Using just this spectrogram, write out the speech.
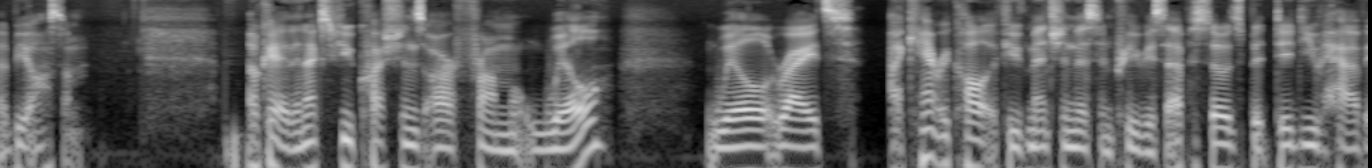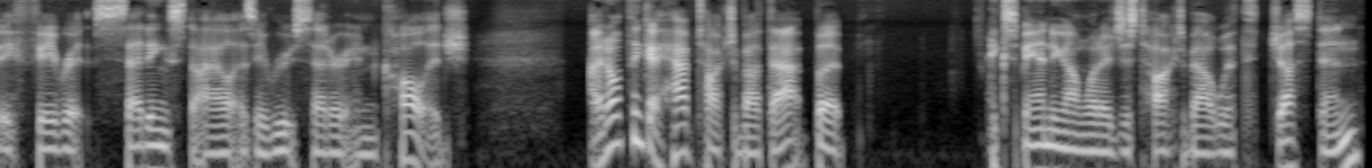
That'd be awesome. Okay, the next few questions are from Will. Will writes, I can't recall if you've mentioned this in previous episodes, but did you have a favorite setting style as a route setter in college? I don't think I have talked about that, but expanding on what I just talked about with Justin,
